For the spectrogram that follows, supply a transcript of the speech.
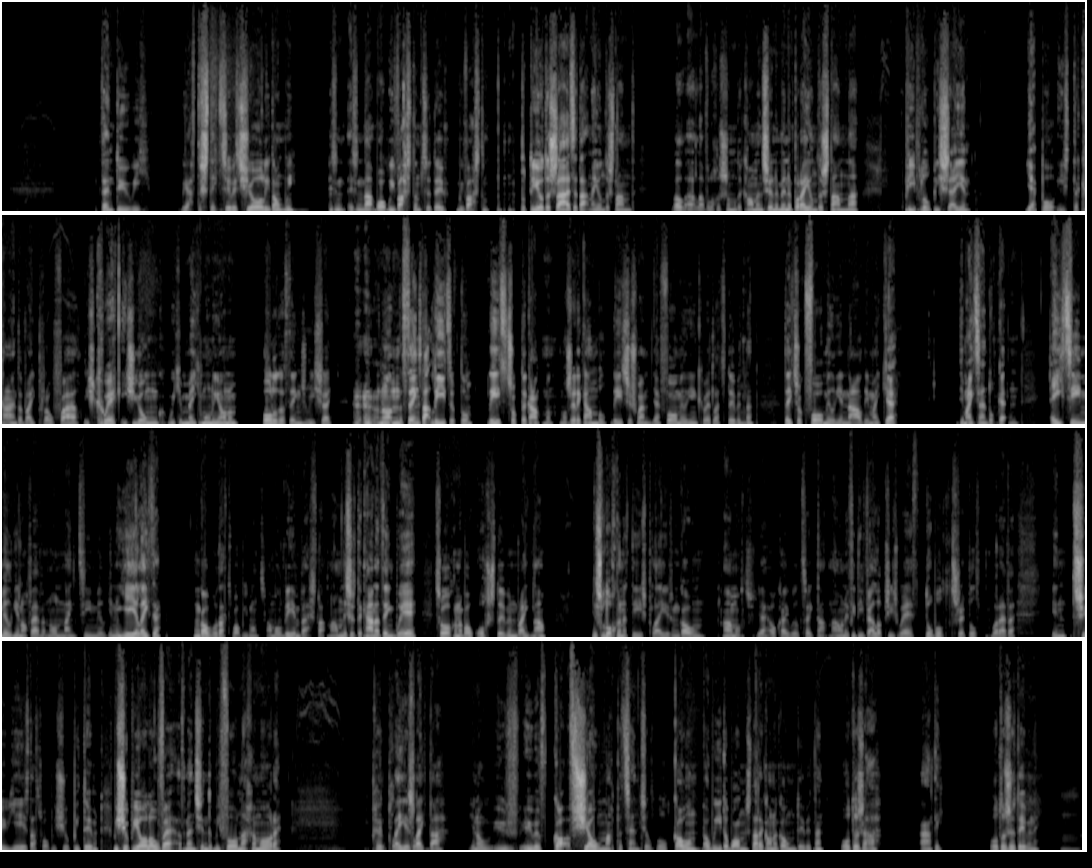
then do we? We have to stick to it, surely, don't we? Isn't isn't that what we've asked them to do? We've asked them, but the other side of that, and I understand. Well, I'll have a look at some of the comments in a minute, but I understand that people will be saying, "Yeah, but he's the kind of right profile. He's quick. He's young. We can make money on him." All of the things we mm-hmm. say, and the things that Leeds have done. Leeds took the gamble. Was it a gamble? Leeds just went, "Yeah, four million quid. Let's do it mm. then." They took four million. Now they might get, they might end up getting 18 million off Everton or 19 million a year later and go, well, that's what we want and we'll reinvest that now. And this is the kind of thing we're talking about us doing right now is looking at these players and going, how much? Yeah, okay, we'll take that now. And if he develops, he's worth double, triple, whatever in two years. That's what we should be doing. We should be all over, I've mentioned them before, Nakamura. Players like that, you know, who've, who have got have shown that potential will go on. Are we the ones that are going to go and do it then? Others are, aren't they? Others are doing it.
